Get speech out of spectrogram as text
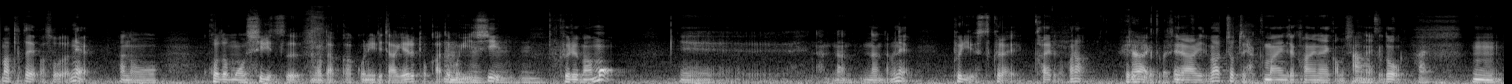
まあ、例えばそうだね。あの子供を私立の学校に入れてあげるとかでもいいし、うんうんうんうん。車も、えーなななんだろうね。プリウスくらい買えるのかな。フェラーリとかフェラーリはちょっと100万円じゃ買えないかもしれないけどあはい。うん。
